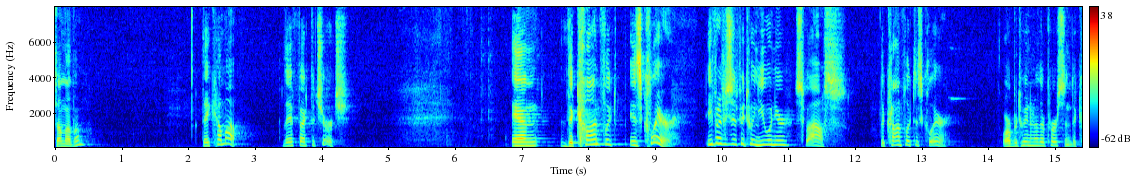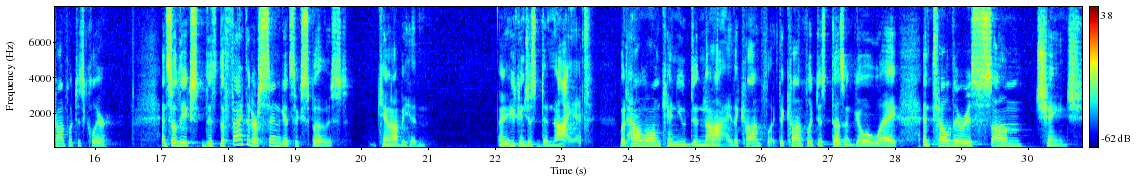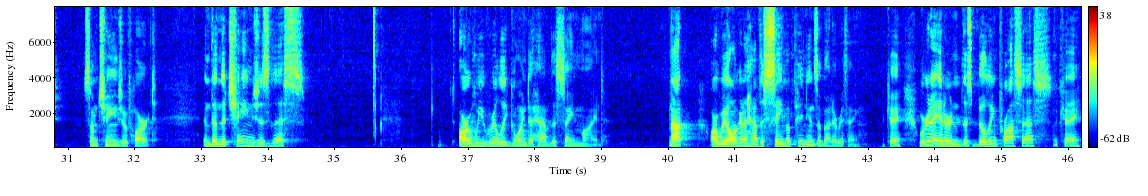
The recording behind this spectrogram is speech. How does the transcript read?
some of them. They come up, they affect the church. And the conflict is clear. Even if it's just between you and your spouse, the conflict is clear or between another person. The conflict is clear. And so the, the, the, fact that our sin gets exposed cannot be hidden. Mean, you can just deny it, but how long can you deny the conflict? The conflict just doesn't go away until there is some change, some change of heart. And then the change is this Are we really going to have the same mind? Not are we all going to have the same opinions about everything? Okay? We're going to enter into this building process, okay?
